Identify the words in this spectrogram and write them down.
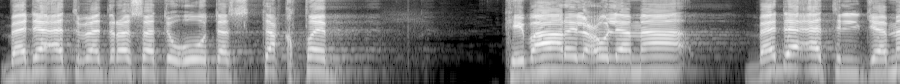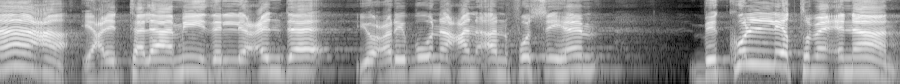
بدأت مدرسته تستقطب. كبار العلماء بدأت الجماعة يعني التلاميذ اللي عنده يعربون عن أنفسهم بكل اطمئنان.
